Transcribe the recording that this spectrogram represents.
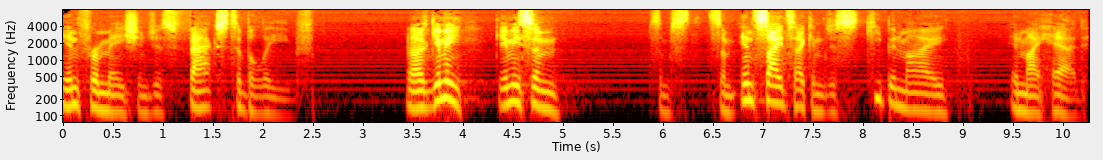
information, just facts to believe. Now, give me, give me some, some, some insights I can just keep in my, in my head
